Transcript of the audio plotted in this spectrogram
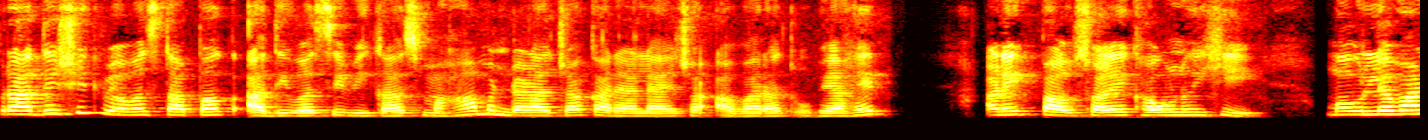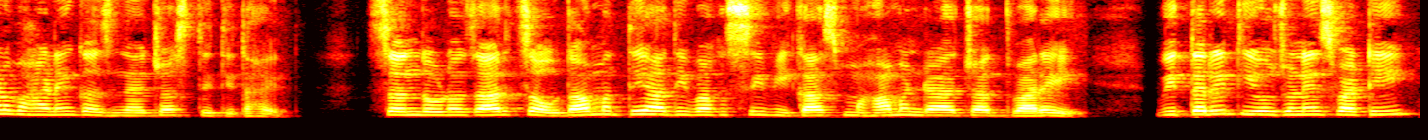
प्रादेशिक व्यवस्थापक आदिवासी विकास महामंडळाच्या कार्यालयाच्या आवारात उभे आहेत. अनेक पावसाळे खाऊनही मौल्यवान वाहने गजण्याच्या स्थितीत आहेत. सन दोन हजार चौदामध्ये आदिवासी विकास महामंडळाच्या द्वारे वितरित योजनेसाठी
